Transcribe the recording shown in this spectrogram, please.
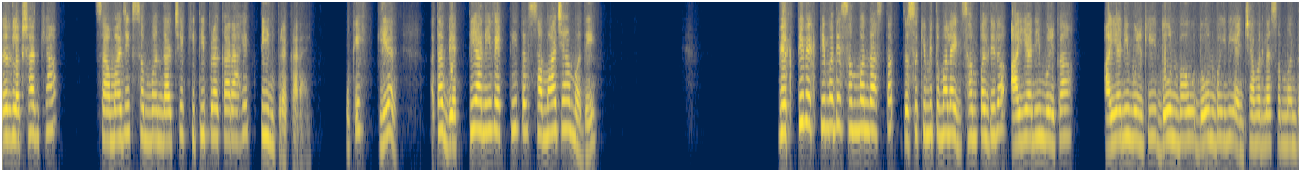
तर लक्षात घ्या सामाजिक संबंधाचे किती प्रकार आहेत? तीन प्रकार आहेत. ओके क्लिअर आता व्यक्ती आणि व्यक्ती तर समाजामध्ये व्यक्ती व्यक्तीमध्ये संबंध असतात. जसं की मी तुम्हाला एक्झाम्पल दिलं आई आणि मुलगा. आई आणि मुलगी दोन भाऊ दोन बहिणी यांच्यामधला संबंध.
